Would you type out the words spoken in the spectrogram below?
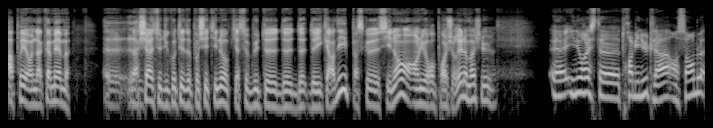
après, on a quand même euh, la chance du côté de Pochettino qui a ce but de, de, de- de Icardi, parce que sinon, on lui reprocherait le match nul. Euh, il nous reste euh, trois minutes là, ensemble.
